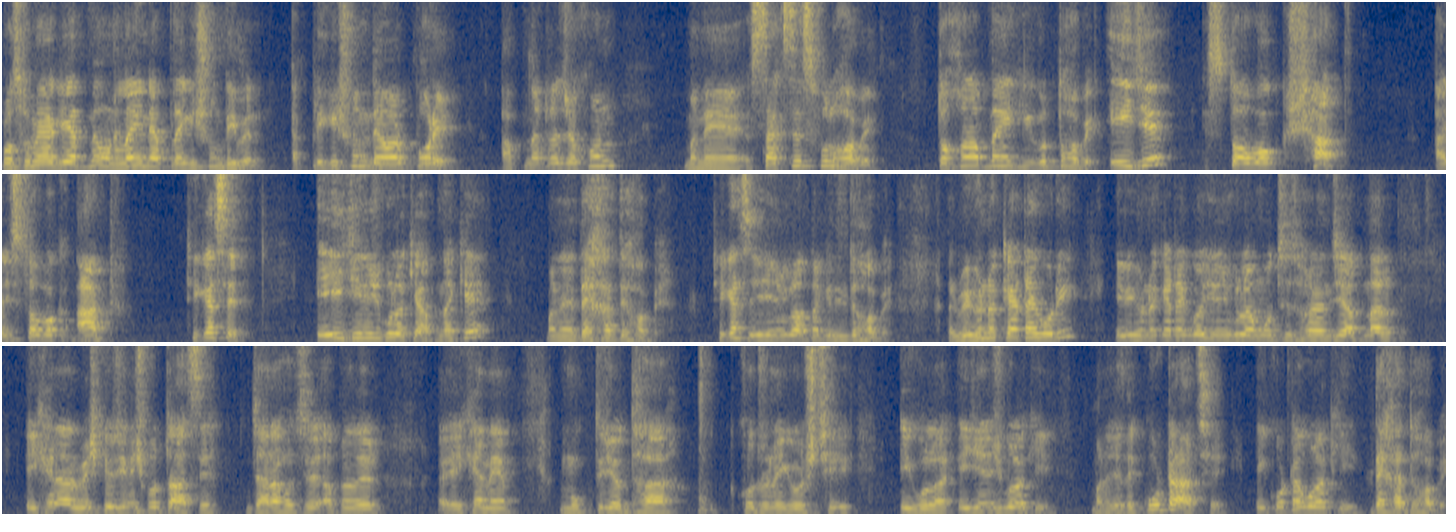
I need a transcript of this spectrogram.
প্রথমে আগে আপনি অনলাইন অ্যাপ্লিকেশন দিবেন। অ্যাপ্লিকেশন দেওয়ার পরে আপনারটা যখন মানে সাকসেসফুল হবে, তখন আপনাকে কী করতে হবে? এই যে স্তবক সাত আর স্তবক আট, ঠিক আছে? এই জিনিসগুলোকে আপনাকে মানে দেখাতে হবে। ঠিক আছে? এই জিনিসগুলো আপনাকে দিতে হবে। আর বিভিন্ন ক্যাটাগরি এই বিভিন্ন ক্যাটাগরি জিনিসগুলোর মধ্যে ধরেন যে আপনার এখানে আর বেশ কিছু জিনিসপত্র আছে, যারা হচ্ছে আপনাদের এখানে মুক্তিযোদ্ধা ক্ষুদ্রনী গোষ্ঠী এইগুলা এই জিনিসগুলো কি? মানে যাতে কোটা আছে, এই কোটাগুলো কি দেখাতে হবে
